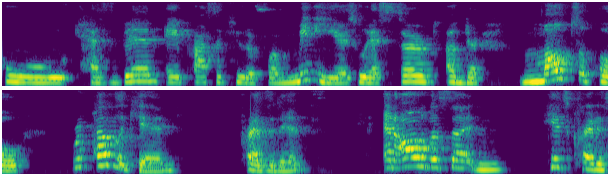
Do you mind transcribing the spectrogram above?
who has been a prosecutor for many years, who has served under multiple Republican presidents, and all of a sudden, his credit,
